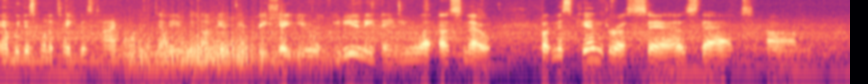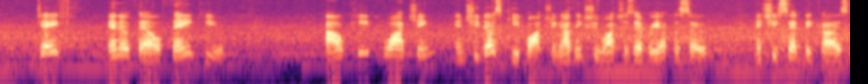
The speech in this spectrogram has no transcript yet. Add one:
And we just want to take this time to tell you we love you, we appreciate you. If you need anything, you let us know. But Miss Kendra says that, um, Jake and Othel, thank you I'll keep watching, and she does keep watching. I think she watches every episode. And she said, because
